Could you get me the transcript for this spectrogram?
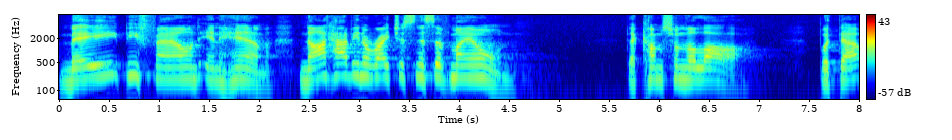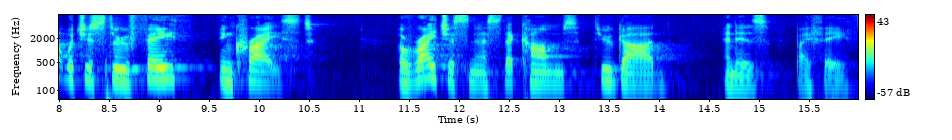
May be found in him, not having a righteousness of my own that comes from the law, but that which is through faith in Christ, a righteousness that comes through God and is by faith.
